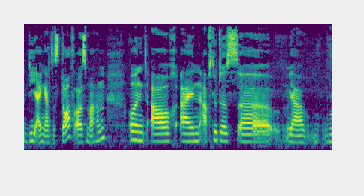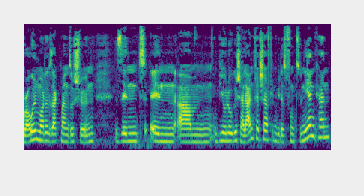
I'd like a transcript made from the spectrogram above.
die ein ganzes Dorf ausmachen und auch ein absolutes äh, ja, Role Model, sagt man so schön, sind in ähm, biologischer Landwirtschaft und wie das funktionieren kann.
